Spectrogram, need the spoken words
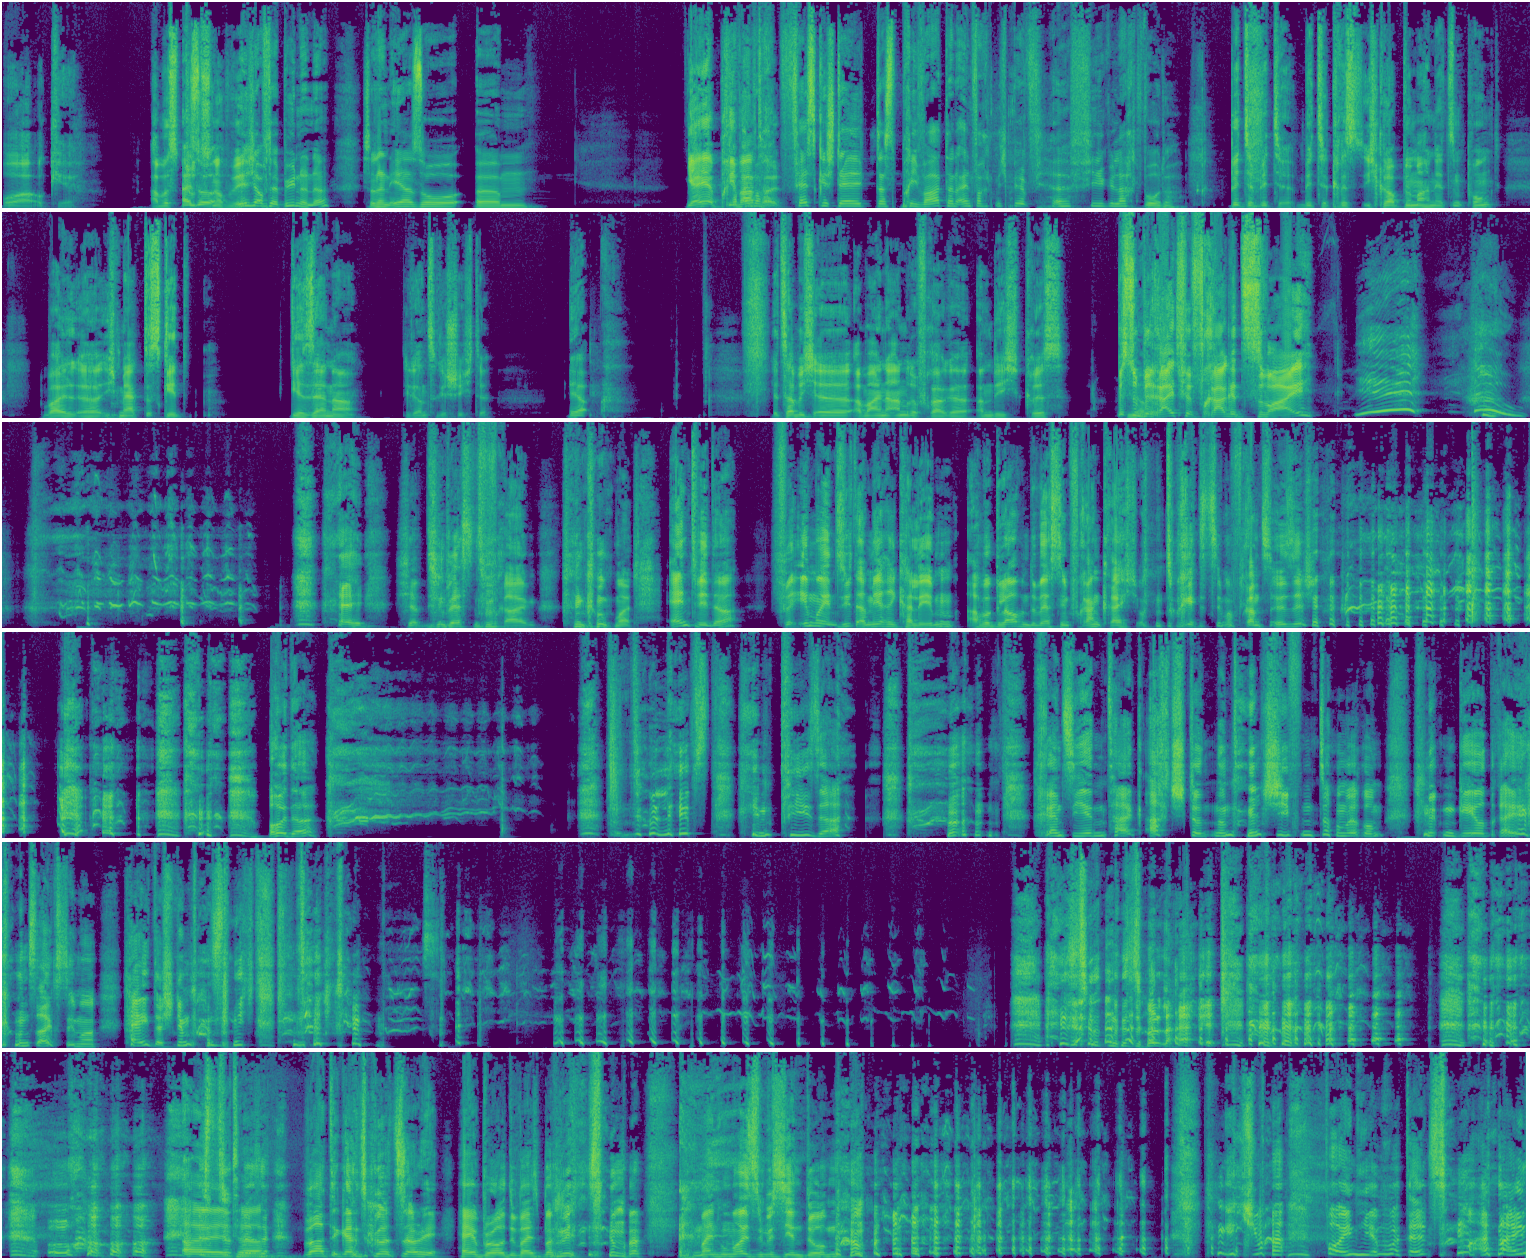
Oh, okay. Aber es tut's Also noch weh. nicht auf der Bühne, ne? Sondern eher so, ähm, ja, ja, ich habe privat einfach halt. festgestellt, dass privat dann einfach nicht mehr äh, viel gelacht wurde. Bitte, bitte, bitte, Chris. Ich glaube, wir machen jetzt einen Punkt, weil äh, ich merke, das geht dir sehr nah, die ganze Geschichte. Ja. Jetzt habe ich äh, aber eine andere Frage an dich, Chris. Bist du Ja. bereit für Frage 2? Hey, ich habe die besten Fragen. Guck mal. Entweder für immer in Südamerika leben, aber glauben, du wärst in Frankreich und du redest immer Französisch. Oder du lebst in Pisa und rennst jeden Tag acht Stunden um den schiefen Turm herum mit dem Geodreieck und sagst immer, hey, da stimmt was nicht, da stimmt was. Es tut mir so leid. Oh, Alter. warte ganz kurz, sorry. Hey Bro, du weißt, bei mir ist immer, mein Humor ist ein bisschen dumm. Ich war vorhin hier im Hotelzimmer allein.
